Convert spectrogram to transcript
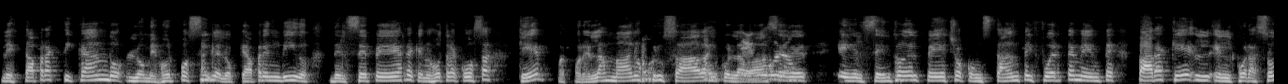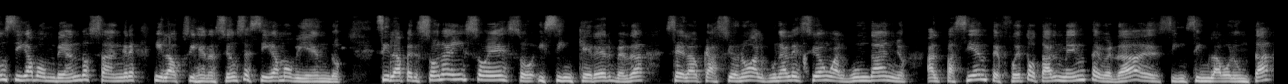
le está practicando lo mejor posible, lo que ha aprendido del CPR, que no es otra cosa que pues, poner las manos cruzadas y con la base en el centro del pecho constante y fuertemente para que el, corazón siga bombeando sangre y la oxigenación se siga moviendo. Si la persona hizo eso y sin querer, ¿verdad? Se le ocasionó alguna lesión o algún daño al paciente, fue totalmente, ¿verdad? Eh, sin, sin la voluntad,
